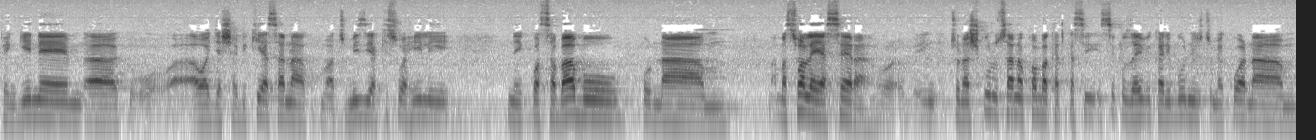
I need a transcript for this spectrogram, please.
pengine hawajashabikia uh, sana matumizi ya Kiswahili ni kwa sababu kuna mm, masuala ya sera. Tunashukuru sana kwamba katika siku za hivi karibuni tumekuwa na mm,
